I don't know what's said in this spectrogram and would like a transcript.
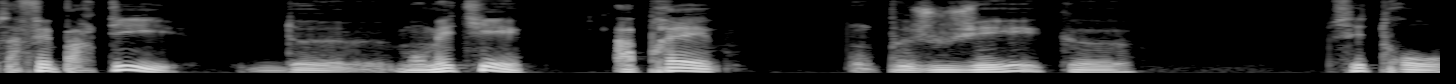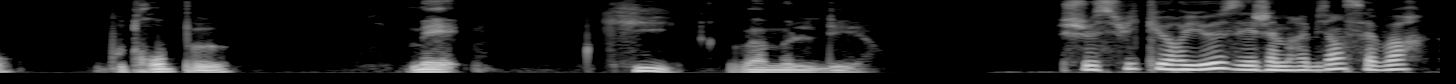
ça fait partie de mon métier. Après, on peut juger que c'est trop ou trop peu. Mais qui va me le dire? Je suis curieuse et j'aimerais bien savoir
